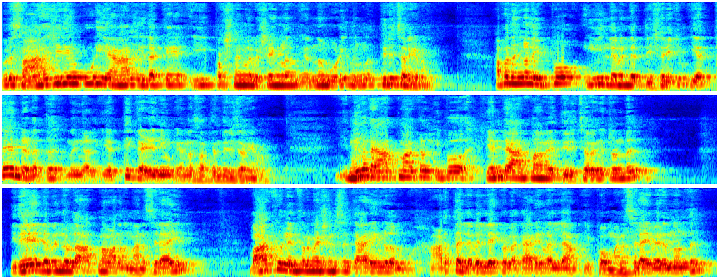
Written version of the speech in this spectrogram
ഒരു സാഹചര്യം കൂടിയാണ് ഇതൊക്കെ ഈ പ്രശ്നങ്ങളും വിഷയങ്ങളും എന്നും കൂടി നിങ്ങൾ തിരിച്ചറിയണം. അപ്പൊ നിങ്ങൾ ഇപ്പോ ഈ ലെവലിലെത്തി. ശരിക്കും എത്തേണ്ട അടുത്ത് നിങ്ങൾ എത്തിക്കഴിഞ്ഞു എന്ന സത്യം തിരിച്ചറിയണം. നിങ്ങളുടെ ആത്മാക്കൾ ഇപ്പോ എന്റെ ആത്മാവിനെ തിരിച്ചറിഞ്ഞിട്ടുണ്ട്. ഇതേ ലെവലിലുള്ള ആത്മാവാണെന്ന് മനസ്സിലായി. ബാക്കിയുള്ള ഇൻഫർമേഷൻസും കാര്യങ്ങളും അടുത്ത ലെവലിലേക്കുള്ള കാര്യങ്ങളെല്ലാം ഇപ്പോൾ മനസ്സിലായി വരുന്നുണ്ട്.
